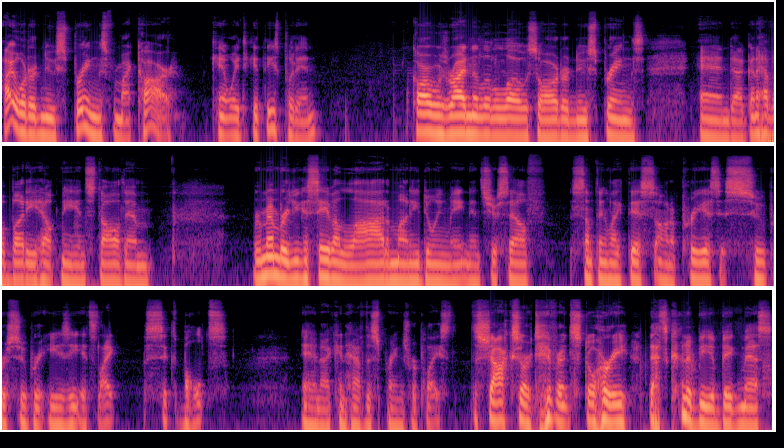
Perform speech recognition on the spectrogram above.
I ordered new springs for my car. Can't wait to get these put in. Car was riding a little low, so I ordered new springs and uh, gonna have a buddy help me install them. Remember, you can save a lot of money doing maintenance yourself. Something like this on a Prius is super, super easy. It's like six bolts and I can have the springs replaced. The shocks are a different story. That's going to be a big mess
